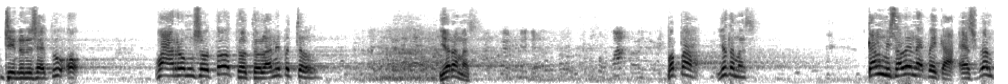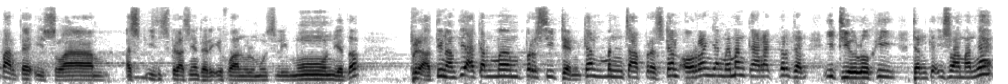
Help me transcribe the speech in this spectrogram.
di Indonesia itu oh, warung soto dodolane pecel. Ya ra Mas? Bapak, ya ta Mas? Kan misalnya naik PKS kan partai Islam, inspirasinya dari Ikhwanul Muslimun, ya toh? Berarti nanti akan mempersidenkan, mencapreskan orang yang memang karakter dan ideologi dan keislamannya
